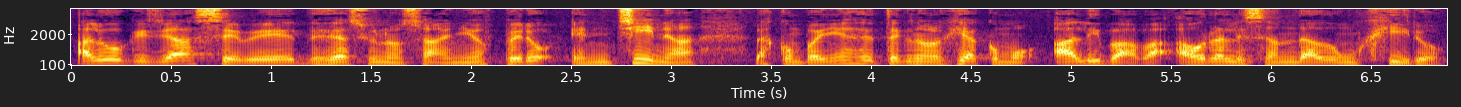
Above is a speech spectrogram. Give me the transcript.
algo que ya se ve desde hace unos años, pero en China las compañías de tecnología como Alibaba ahora les han dado un giro.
